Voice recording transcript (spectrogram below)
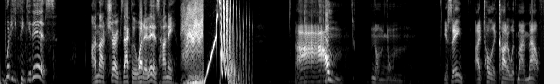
What do you think it is? I'm not sure exactly what it is, honey. Um, nom, nom. You see, I totally caught it with my mouth.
